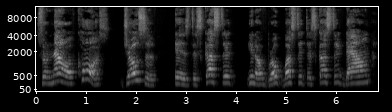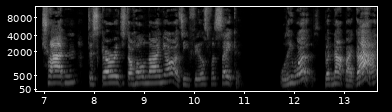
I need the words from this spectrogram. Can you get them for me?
So now, of course, Joseph is disgusted, you know, broke, busted, disgusted, down, trodden, discouraged, the whole nine yards. He feels forsaken. Well, he was, but not by God.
